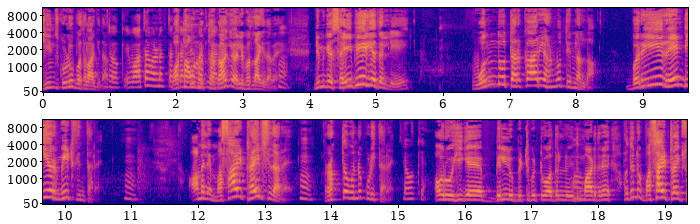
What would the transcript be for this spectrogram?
ಜೀನ್ಸ್ಗಳು ಬದಲಾಗಿದ್ದಾವೆ ವಾತಾವರಣಕ್ಕಾಗಿ ಅಲ್ಲಿ ಬದಲಾಗಿದ್ದಾವೆ ನಿಮಗೆ ಸೈಬೀರಿಯಾದಲ್ಲಿ ಒಂದು ತರಕಾರಿ ಹಣ್ಣು ತಿನ್ನಲ್ಲ ಬರೀ ರೇಂಡಿಯರ್ ಮೀಟ್ ತಿಂತಾರೆ. ಆಮೇಲೆ ಮಸಾಯಿ ಟ್ರೈಬ್ಸ್ ಇದ್ದಾರೆ ರಕ್ತವನ್ನು ಕುಡಿತಾರೆ. ಅವರು ಹೀಗೆ ಬಿಲ್ಲು ಬಿಟ್ಟು ಬಿಟ್ಟು ಅದನ್ನು ಇದು ಮಾಡಿದ್ರೆ ಅದನ್ನು Maasai tribes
